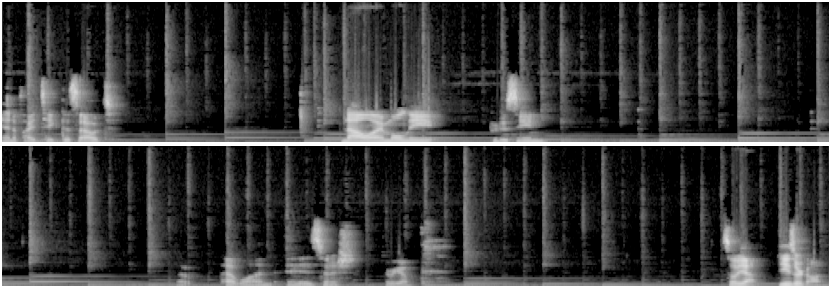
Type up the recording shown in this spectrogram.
And if I take this out, now I'm only producing oh, that one is finished. There we go. So yeah, these are gone.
